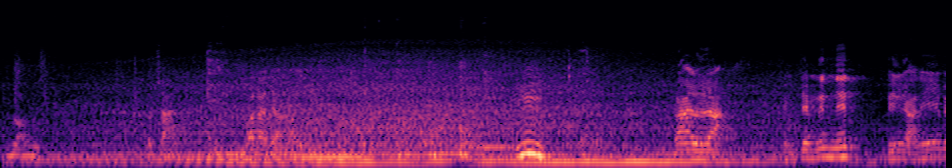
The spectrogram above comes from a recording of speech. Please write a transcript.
ผมลองดูรสชาติว่าน่าจะอร่อย อืมได้เลยอะเค็มๆนิดๆกินกับอันนี้เ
